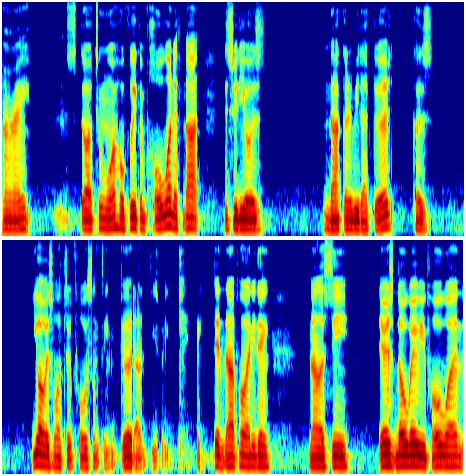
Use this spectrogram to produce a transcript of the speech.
Alright. Still have two more. Hopefully we can pull one. If not, this video is not going to be that good. Because you always want to pull something good out of these. But I did not pull anything. Now let's see. There's no way we pull one.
